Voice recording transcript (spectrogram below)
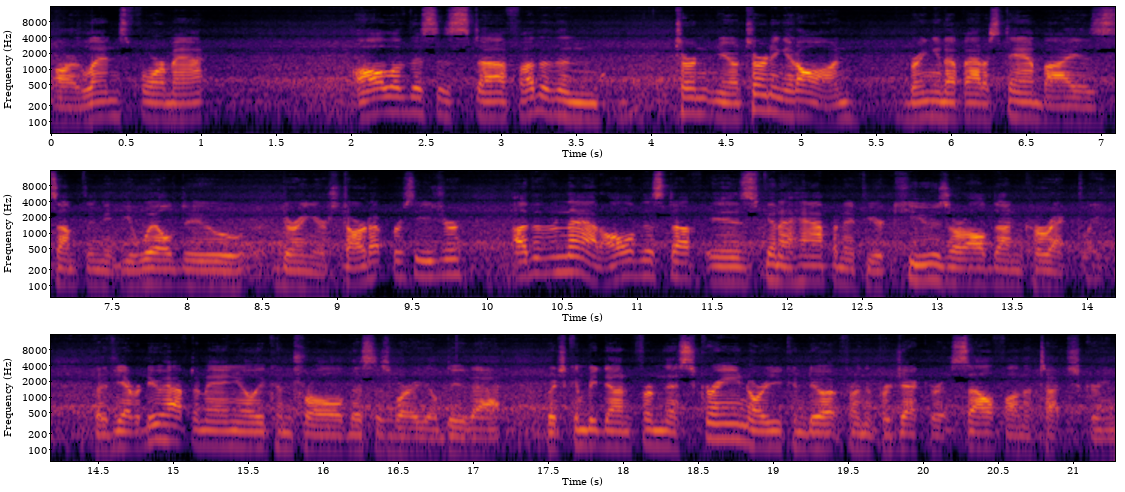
our lens format. All of this is stuff, other than turn, you know, turning it on, bringing it up out of standby is something that you will do during your startup procedure. Other than that, all of this stuff is going to happen if your cues are all done correctly. But if you ever do have to manually control, this is where you'll do that, which can be done from this screen or you can do it from the projector itself on the touch screen.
